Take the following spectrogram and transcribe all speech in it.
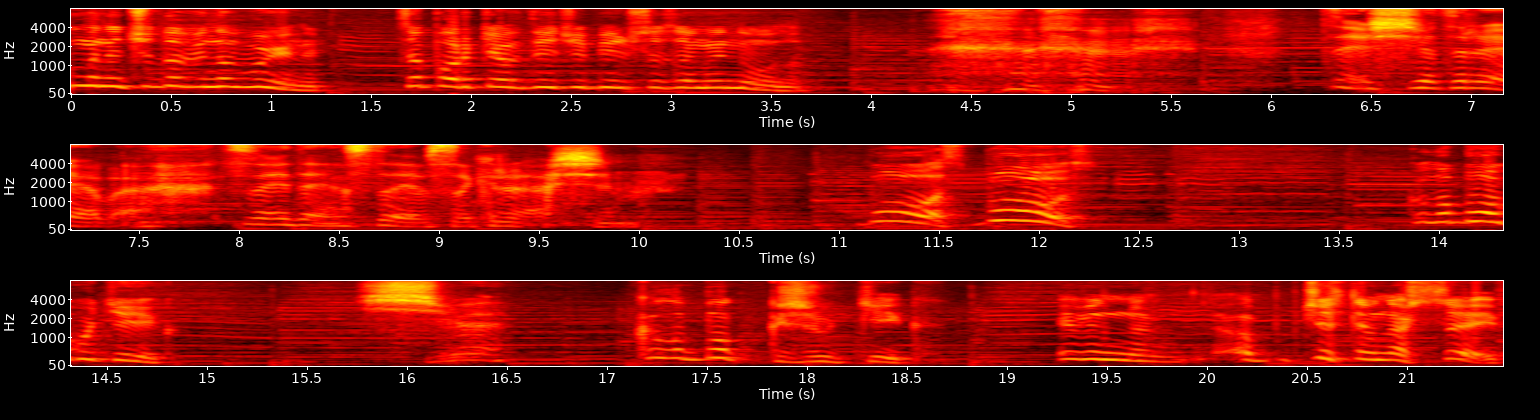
мене чудові новини. Ця партія вдвічі більше за минулу. Те, що треба. Цей день стає все кращим. Бос, бос! Колобок утік! Що? Колобок кажу, утік. І він е, обчистив наш сейф.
